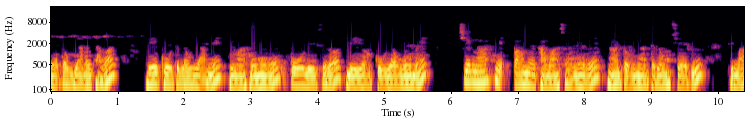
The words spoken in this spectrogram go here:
နဲ့တုံးပြလိုက်တာပါလေးကိုတစ်လုံးရမယ်ဒီမှာဆိုရင်လည်းကိုလေးဆိုတော့၄ရော9ရောဝင်မယ်ရှင်း9နှစ်ပေါင်းတဲ့အခါမှာဆိုရင်လည်း9တုံညတစ်လုံး share ပြီးဒီမှာ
